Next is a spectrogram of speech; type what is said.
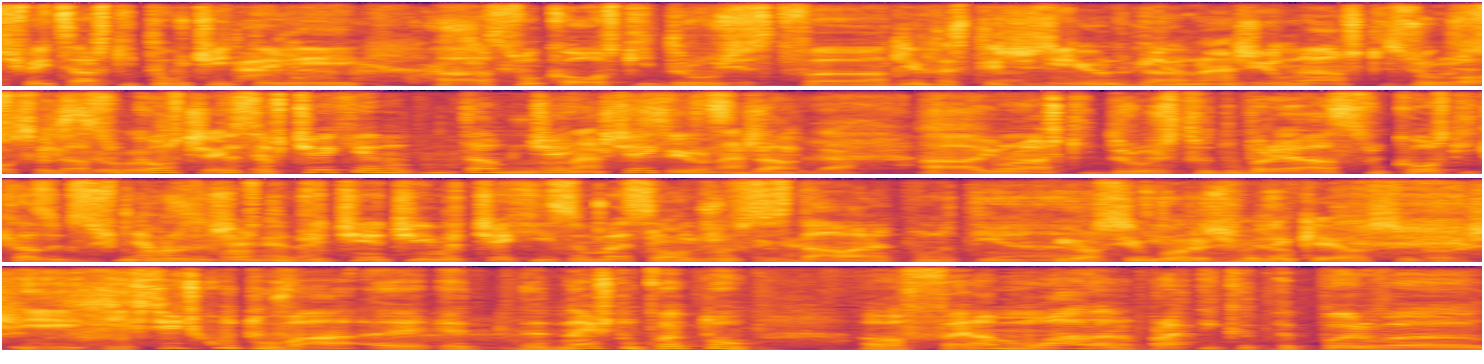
швейцарските учители, соколски дружества, гимнастически да, юнашки, юнашки дружества. Да, соколските са в Чехия, но там чехи юнашки, да. А, юнашки дружества. Добре, аз Соколски казах защо. Няма просто да. причина, че има чехи замесени в създаването на тия. Йоси Буреш, велики Йоси Буреш. И, и всичко това е, е нещо, което в една млада на практиката първа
